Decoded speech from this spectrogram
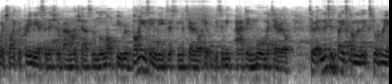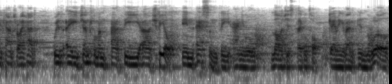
which, like the previous edition of Baron Munchausen, will not be revising the existing material, it will be simply adding more material to it. And this is based on an extraordinary encounter I had with a gentleman at the uh, Spiel in Essen, the annual largest tabletop gaming event in the world,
